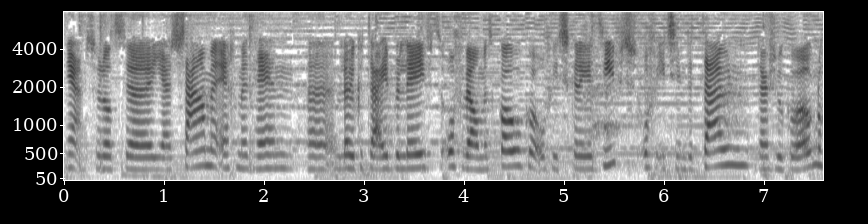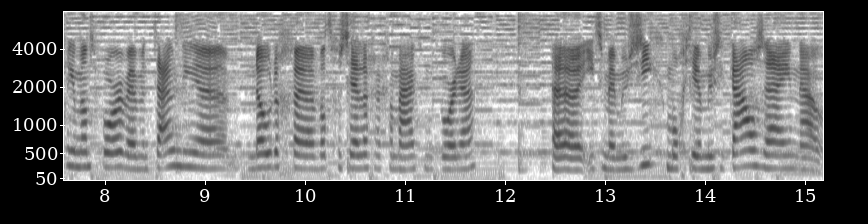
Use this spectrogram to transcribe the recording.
ja zodat je ja, samen echt met hen eh, een leuke tijd beleeft. Ofwel met koken of iets creatiefs. Of iets in de tuin. Daar zoeken we ook nog iemand voor. We hebben een tuin die eh, nodig eh, wat gezelliger gemaakt moet worden. Eh, iets met muziek. Mocht je muzikaal zijn. Nou,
